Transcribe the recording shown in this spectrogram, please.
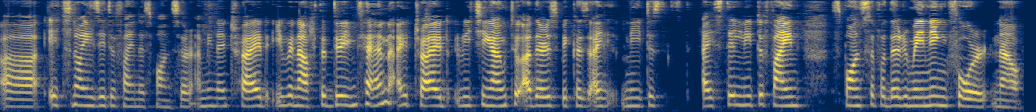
Uh, it's not easy to find a sponsor. I mean, I tried even after doing ten. I tried reaching out to others because I need to. I still need to find sponsor for the remaining four now.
